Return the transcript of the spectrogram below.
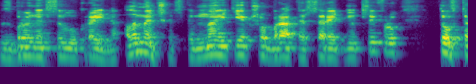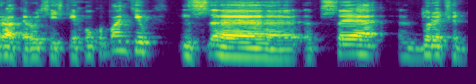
збройних сил України, але менше з тим, навіть якщо брати середню цифру, то втрати російських окупантів е, це, до речі,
